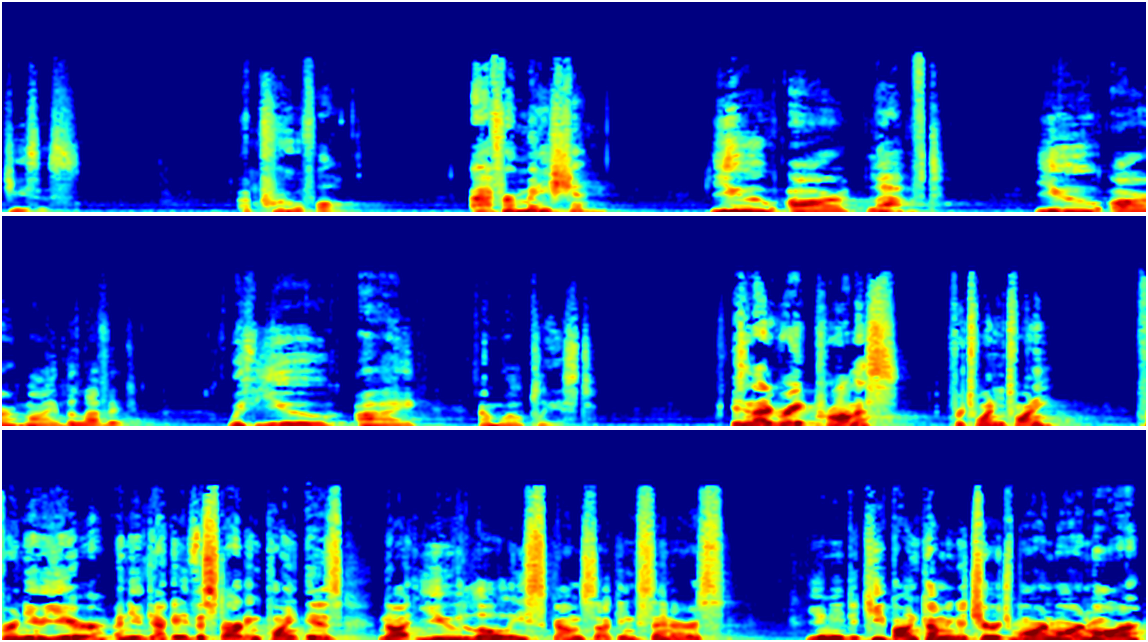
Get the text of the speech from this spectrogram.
Jesus? Approval, affirmation. You are loved. You are my beloved. With you I am well pleased. Isn't that a great promise for 2020? For a new year, a new decade? The starting point is not you lowly, scum sucking sinners you need to keep on coming to church more and more and more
